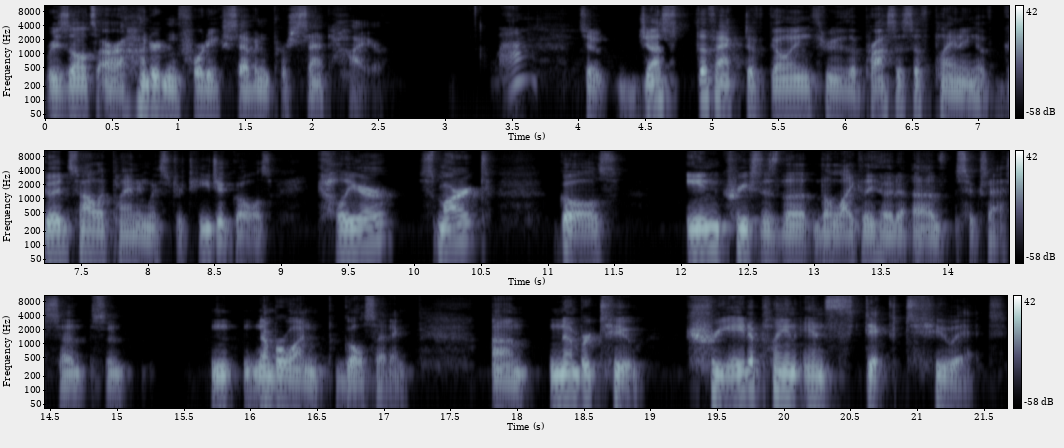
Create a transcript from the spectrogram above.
results are 147% higher. wow So just the fact of going through the process of planning, of good, solid planning with strategic goals, clear, smart goals, increases the the likelihood of success. So, so n- number one, goal setting. Um, number two, create a plan and stick to it.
